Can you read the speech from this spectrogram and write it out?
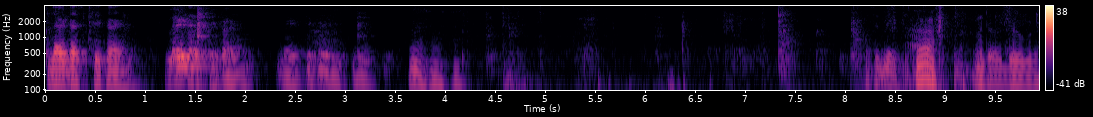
लाइट असते काय? लाइट असते काय? लाईटचे काय विषय नसते. हं, हं, हं. असं द्यायचं हं. जाऊ दे उघडं.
